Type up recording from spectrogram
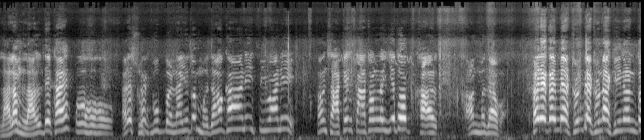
લાલમ લાલ દેખાય. ઓહો હો. અરે સૂપ બૂપ બનાવીએ તો મજા ખાવાની પીવાની. આમ શાકે કાચો લઈએ તો ખા- ખાવાની મજા આવે. ખરેખર બેઠું ને બેઠું નાખીને તો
